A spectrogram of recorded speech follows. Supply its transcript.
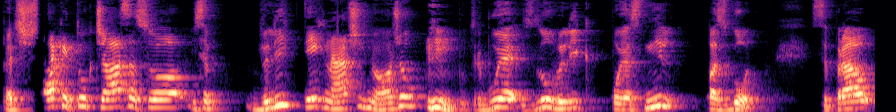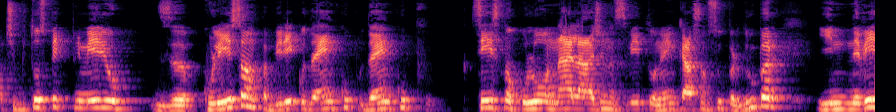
Pač vsake toliko časa so, mislim, veliko teh naših nožev potrebuje zelo veliko pojasnil, pa zgodb. Se pravi, če bi to spet primerjal z kolesom, pa bi rekel, da je en kup, da je en kup cestno kolo najlažje na svetu, ne vem, kakšno super druper. In ne ve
